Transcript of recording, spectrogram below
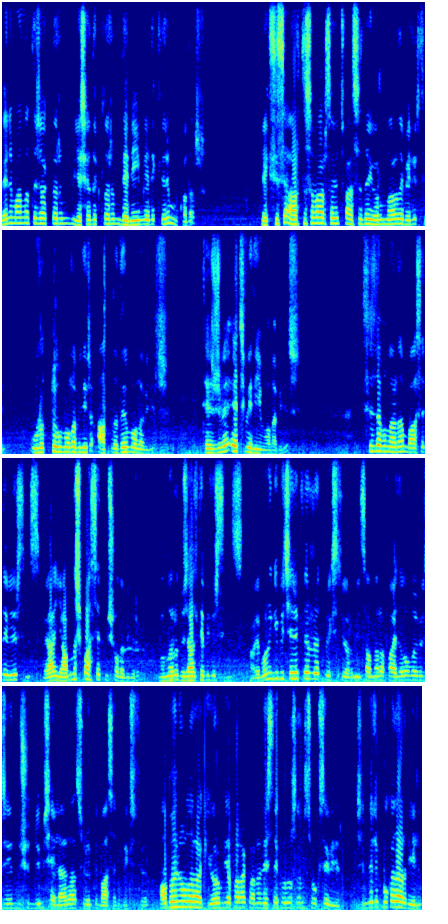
benim anlatacaklarım, yaşadıklarım, deneyimlediklerim bu kadar. Eksisi artısı varsa lütfen siz de yorumlarda belirtin. Unuttuğum olabilir, atladığım olabilir. Tecrübe etmediğim olabilir. Siz de bunlardan bahsedebilirsiniz. Veya yanlış bahsetmiş olabilirim. Bunları düzeltebilirsiniz. Ve bunun gibi içerikler üretmek istiyorum. İnsanlara faydalı olabileceğini düşündüğüm şeylerden sürekli bahsetmek istiyorum. Abone olarak, yorum yaparak bana destek olursanız çok sevinirim. Şimdilik bu kadar diyelim.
